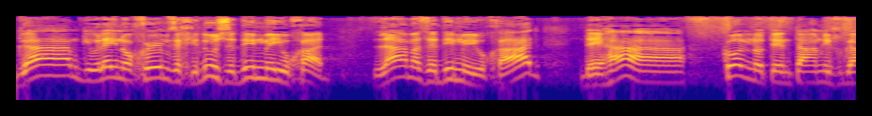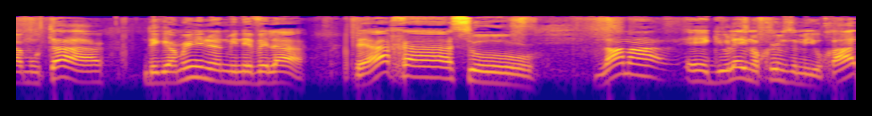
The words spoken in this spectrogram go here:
גם גאולי נוכרים זה חידוש, זה דין מיוחד. למה זה דין מיוחד? דהה כל נותן טעם לפגם מותר, דגמרינן מנבלה. ואחה אסור. למה אה, גאולי נוכרים זה מיוחד?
